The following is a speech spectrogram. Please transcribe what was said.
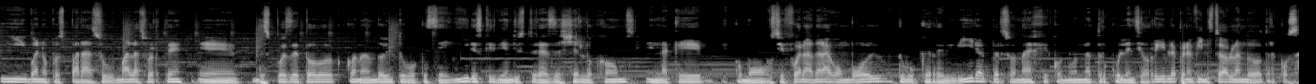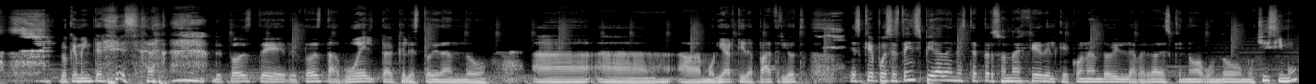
Y bueno, pues para su mala suerte, eh, después de todo, Conan Doyle tuvo que seguir escribiendo historias de Sherlock Holmes, en la que, como si fuera Dragon Ball, tuvo que revivir al personaje con una truculencia horrible pero en fin, estoy hablando de otra cosa. Lo que me interesa de, todo este, de toda esta vuelta que le estoy dando a, a, Moriarty the Patriot es que pues está inspirada en este personaje del que Conan Doyle la verdad es que no abundó muchísimo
